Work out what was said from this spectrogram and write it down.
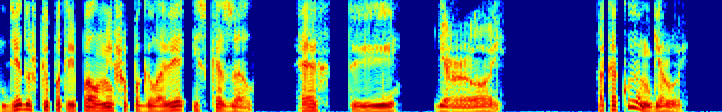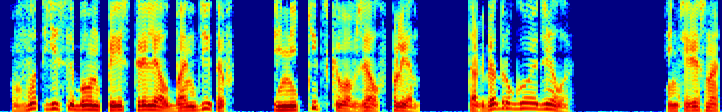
Дедушка потрепал Мишу по голове и сказал, «Эх ты, герой!» А какой он герой? Вот если бы он перестрелял бандитов и Никитского взял в плен, тогда другое дело. Интересно,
